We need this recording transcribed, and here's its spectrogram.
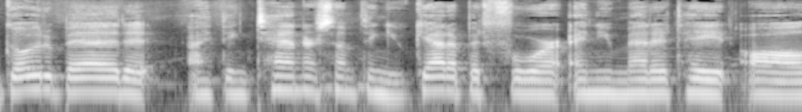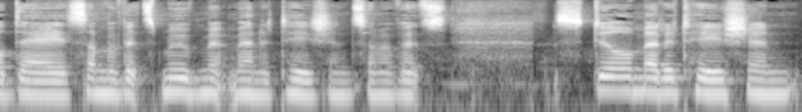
go to bed at I think 10 or something, you get up at 4 and you meditate all day. Some of it's movement meditation, some of it's still meditation.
